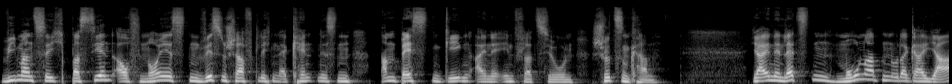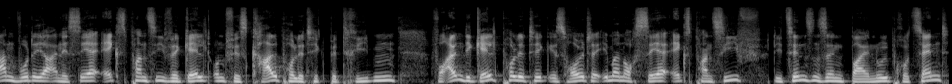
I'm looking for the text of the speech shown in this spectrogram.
wie man sich basierend auf neuesten wissenschaftlichen Erkenntnissen am besten gegen eine Inflation schützen kann. Ja, in den letzten Monaten oder gar Jahren wurde ja eine sehr expansive Geld- und Fiskalpolitik betrieben. Vor allem die Geldpolitik ist heute immer noch sehr expansiv. Die Zinsen sind bei 0%.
